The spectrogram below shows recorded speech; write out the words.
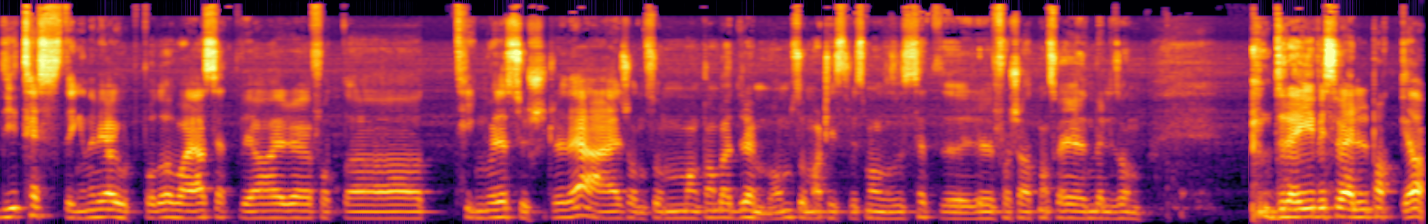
de testingene vi har gjort på det, og hva jeg har sett vi har eh, fått av ting og ressurser til det, er sånn som man kan bare drømme om som artist hvis man setter for seg at man skal gjøre en veldig sånn drøy visuell pakke. da.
